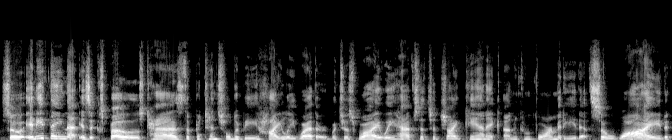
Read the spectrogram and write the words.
So anything that is exposed has the potential to be highly weathered, which is why we have such a gigantic unconformity that's so wide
